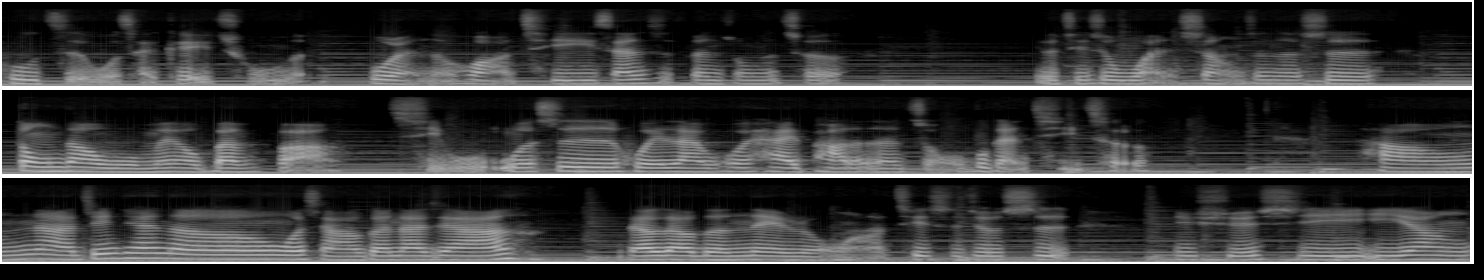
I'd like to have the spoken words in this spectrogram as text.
裤子，我才可以出门。不然的话，骑三十分钟的车，尤其是晚上，真的是冻到我没有办法骑。我我是回来我会害怕的那种，我不敢骑车。好，那今天呢，我想要跟大家聊聊的内容啊，其实就是你学习一样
